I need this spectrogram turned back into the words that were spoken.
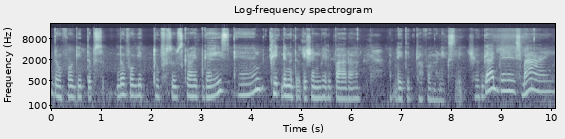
Don't forget to don't forget to subscribe guys and click the notification bell para updated ka for my next video. God bless. Bye.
